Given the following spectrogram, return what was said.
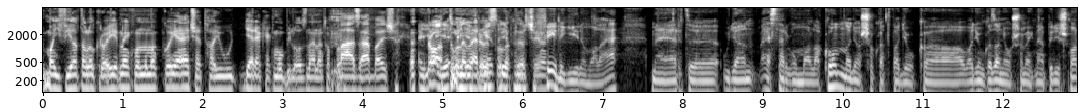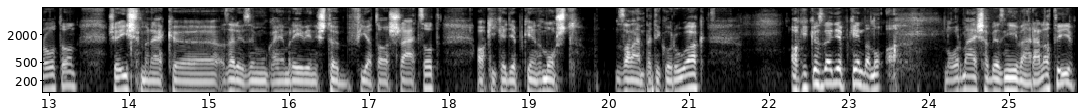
mai fiatalokról írnék, mondom, akkor ilyen ecsethajú gyerekek mobiloznának a plázába, és Egy, rohadtul nem erről szól a most csak történet. félig írom alá, mert uh, ugyan Esztergomban lakom, nagyon sokat vagyok a, vagyunk az anyósoméknál Pirismaróton, és ismerek uh, az előző munkahelyem révén is több fiatal srácot, akik egyébként most Zalán korúak, akik közül egyébként a, no- a normálisabb, ez nyilván relatív, de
